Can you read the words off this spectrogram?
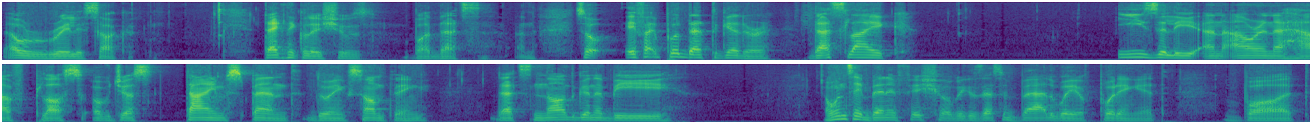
That would really suck. Technical issues, but that's so if I put that together, that's like easily an hour and a half plus of just time spent doing something that's not gonna be I wouldn't say beneficial because that's a bad way of putting it, but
